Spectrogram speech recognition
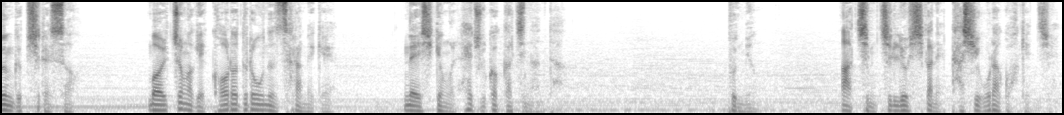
응급실에서 멀쩡하게 걸어 들어오는 사람에게 내시경을 해줄 것 같진 않다. 분명 아침 진료 시간에 다시 오라고 하겠지.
